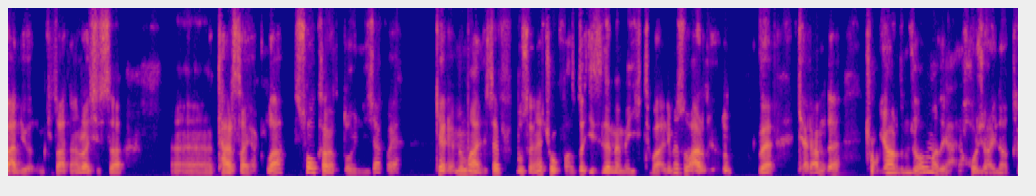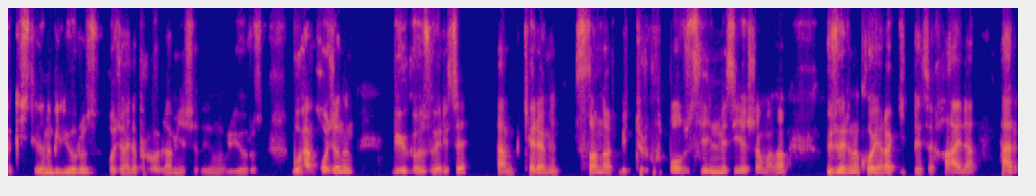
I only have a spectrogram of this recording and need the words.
ben diyordum ki zaten Rashica e, ters ayakla sol kanatta oynayacak ve Kerem'i maalesef bu sene çok fazla izlememe ihtimalimiz var diyordum. Ve Kerem de çok yardımcı olmadı yani. Hocayla takıştığını biliyoruz. Hocayla problem yaşadığını biliyoruz. Bu hem hocanın büyük özverisi hem Kerem'in standart bir Türk futbolcu silinmesi yaşamadan üzerine koyarak gitmesi. Hala her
